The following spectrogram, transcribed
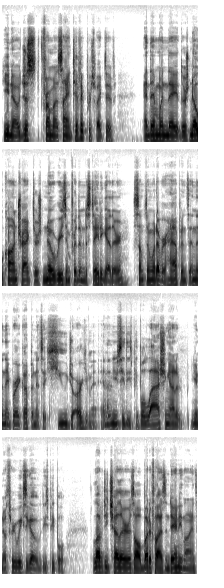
You know, just from a scientific perspective. And then when they there's no contract, there's no reason for them to stay together. Something whatever happens, and then they break up, and it's a huge argument. And then you see these people lashing out. At, you know, three weeks ago, these people loved each other as all butterflies and dandelions,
